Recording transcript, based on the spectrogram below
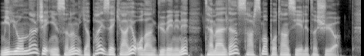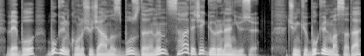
milyonlarca insanın yapay zekaya olan güvenini temelden sarsma potansiyeli taşıyor. Ve bu, bugün konuşacağımız buzdağının sadece görünen yüzü. Çünkü bugün masada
